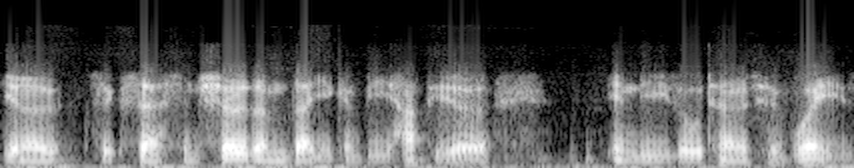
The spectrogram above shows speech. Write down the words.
you know, success and show them that you can be happier in these alternative ways.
